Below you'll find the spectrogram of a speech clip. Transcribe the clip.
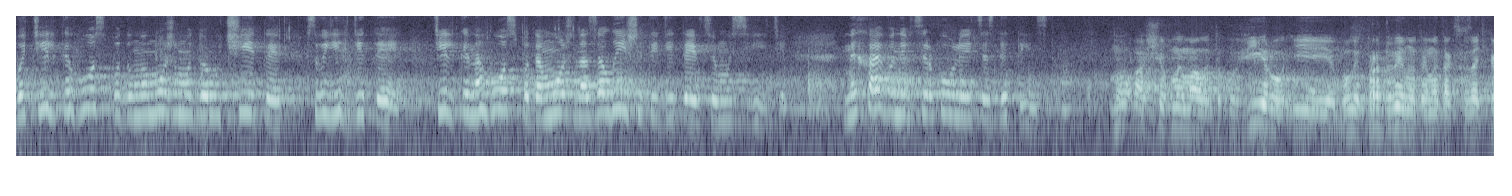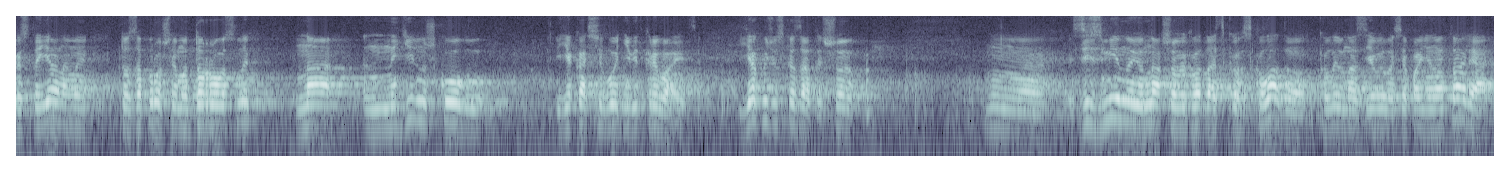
бо тільки Господу ми можемо доручити своїх дітей. Тільки на Господа можна залишити дітей в цьому світі. Нехай вони вцерковлюються з дитинства. Ну а щоб ми мали таку віру і були продвинутими, так сказати, християнами, то запрошуємо дорослих на недільну школу, яка сьогодні відкривається. Я хочу сказати, що зі зміною нашого викладацького складу, коли у нас з'явилася пані Наталя,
